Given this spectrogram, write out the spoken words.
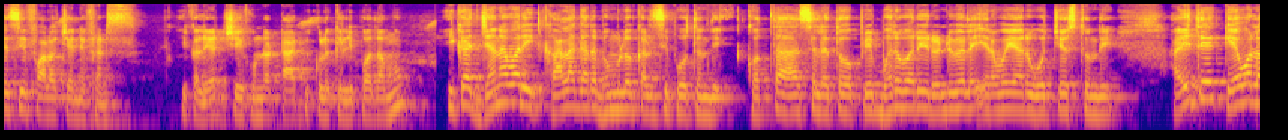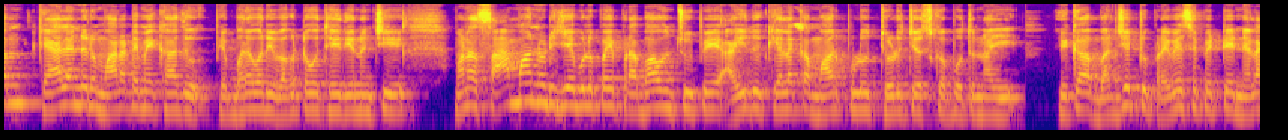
చేసి ఫాలో చేయండి ఫ్రెండ్స్. ఇక లేట్ చేయకుండా టాపిక్లోకి వెళ్ళిపోదాము. ఇక జనవరి కాలగర్భంలో కలిసిపోతుంది. కొత్త ఆశలతో ఫిబ్రవరి రెండు వేల ఇరవై ఆరు వచ్చేస్తుంది. అయితే కేవలం క్యాలెండర్ మారటమే కాదు ఫిబ్రవరి ఒకటవ తేదీ నుంచి మన సామాన్యుడి జేబులపై ప్రభావం చూపే ఐదు కీలక మార్పులు చోటు చేసుకోబోతున్నాయి. ఇక బడ్జెట్ ప్రవేశపెట్టే నెల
